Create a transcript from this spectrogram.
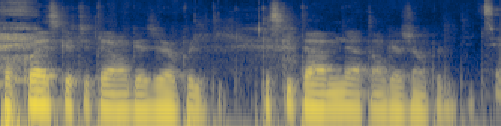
Pourquoi est-ce que tu t'es engagé en politique? Qu'est-ce qui t'a amené à t'engager en politique?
